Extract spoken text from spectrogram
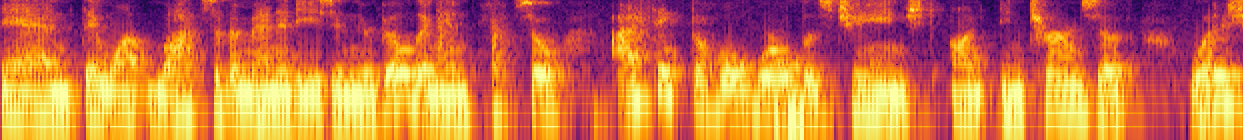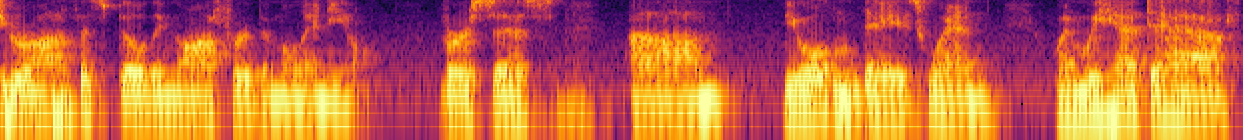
And they want lots of amenities in their building. And so I think the whole world has changed on in terms of what does your office building offer the millennial versus um, the olden days when when we had to have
